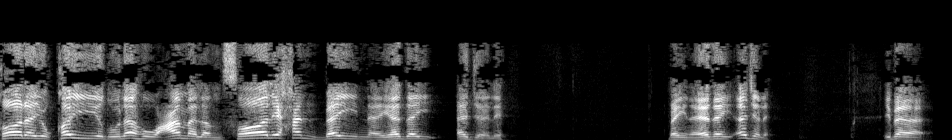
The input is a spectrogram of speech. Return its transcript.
قال يقيض له عملا صالحا بين يدي أجله. بين يدي أجله. يبقى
